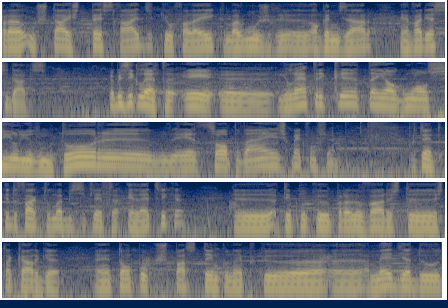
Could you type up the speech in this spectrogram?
para os tais test rides que eu falei que vamos eh, organizar em várias cidades. A bicicleta é uh, elétrica, tem algum auxílio de motor, uh, é só pedais, como é que funciona? Portanto, é de facto uma bicicleta elétrica, uh, até porque para levar este, esta carga em tão pouco espaço de tempo, né? porque uh, a média do,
